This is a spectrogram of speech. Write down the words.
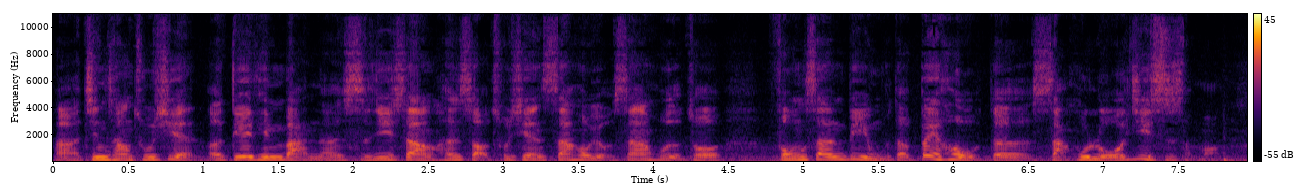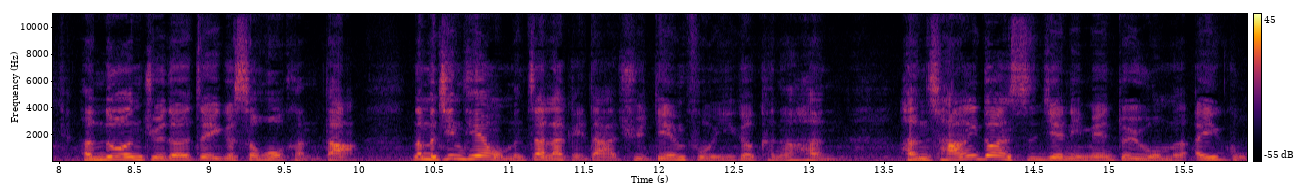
啊，经常出现；而跌停板呢，实际上很少出现三后有三或者说逢三必五的背后的散户逻辑是什么？很多人觉得这个收获很大。那么今天我们再来给大家去颠覆一个可能很很长一段时间里面对于我们 A 股、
